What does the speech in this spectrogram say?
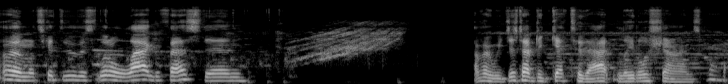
Um, let's get through this little lag fest and... However, we just have to get to that little shine spot.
